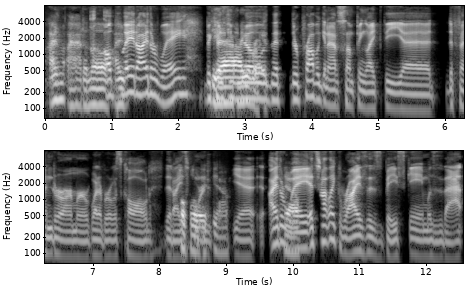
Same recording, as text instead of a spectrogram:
I'm. I don't know. I'll I- play it either way because Yeah, you know right. that they're probably gonna have something like the uh, Defender armor, or whatever it was called. That I hopefully, yeah. Yeah. Either Yeah. way, it's not like Rise's base game was that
